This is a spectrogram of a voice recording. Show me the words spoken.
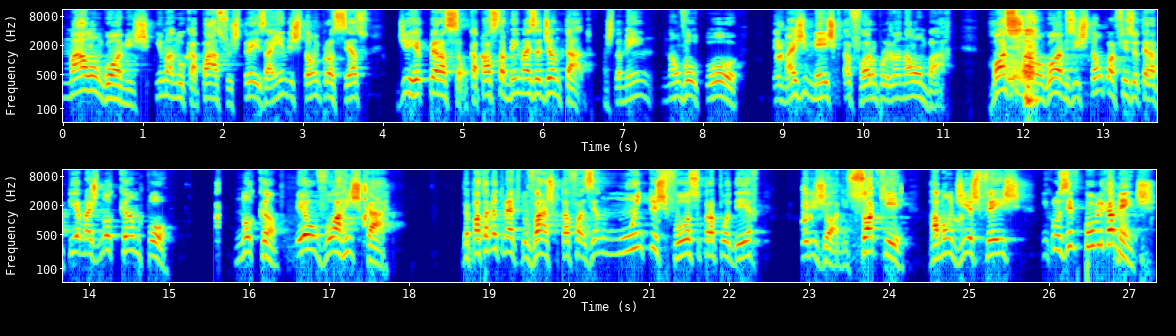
Marlon Gomes e Manu Capasso, os três ainda estão em processo de recuperação. O Capasso está bem mais adiantado, mas também não voltou. Tem mais de mês que está fora, um problema na lombar. Rossi e Marlon Gomes estão com a fisioterapia, mas no campo. No campo. Eu vou arriscar. O departamento médico do Vasco está fazendo muito esforço para poder que ele jogue. Só que Ramon Dias fez, inclusive publicamente.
